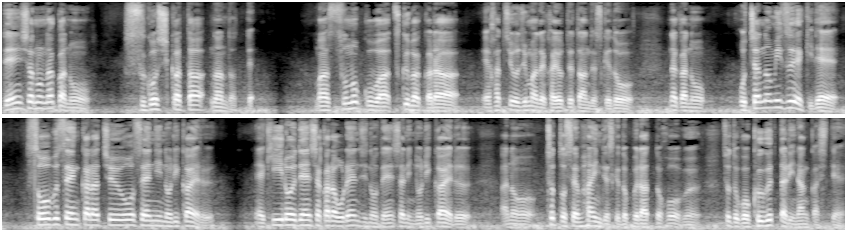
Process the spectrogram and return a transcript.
電車の中の過ごし方なんだって。まあその子はつくばから八王子まで通ってたんですけど、なんかあの、お茶の水駅で総武線から中央線に乗り換える。え黄色い電車からオレンジの電車に乗り換える、あの、ちょっと狭いんですけど、プラットフォーム、ちょっとこうくぐったりなんかして、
